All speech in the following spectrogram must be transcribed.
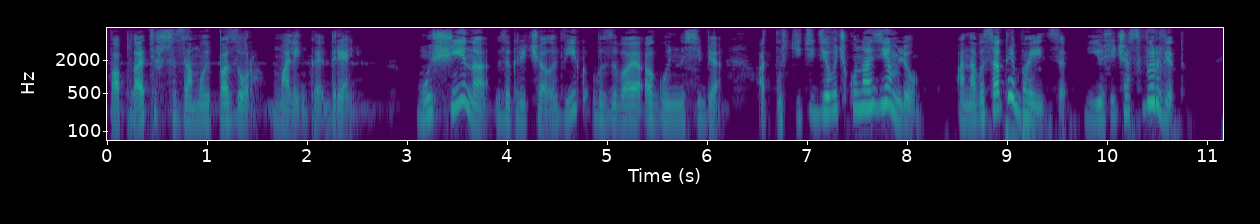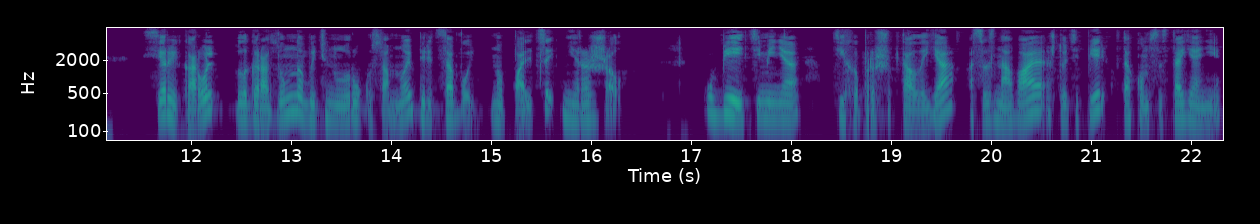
поплатишься за мой позор, маленькая дрянь!» «Мужчина!» – закричала Вик, вызывая огонь на себя. «Отпустите девочку на землю! Она высоты боится, ее сейчас вырвет!» Серый король благоразумно вытянул руку со мной перед собой, но пальцы не разжал. «Убейте меня!» – тихо прошептала я, осознавая, что теперь в таком состоянии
